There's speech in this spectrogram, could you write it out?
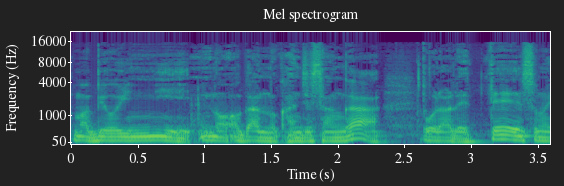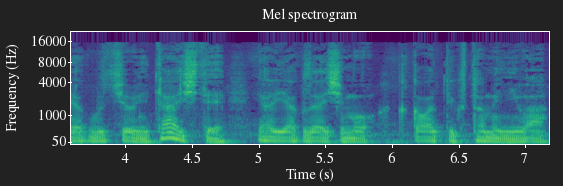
まあ、病院にのがんの患者さんがおられてその薬物治療に対してやはり薬剤師も関わっていくためには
